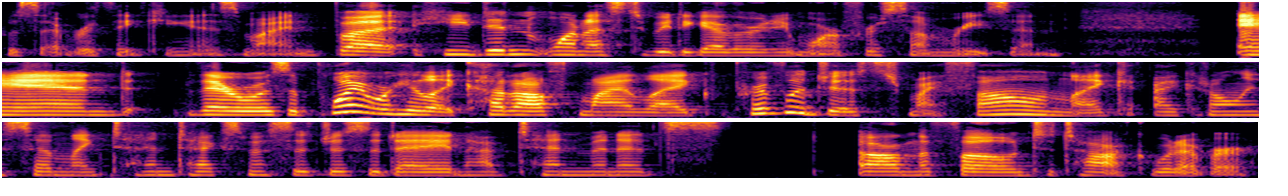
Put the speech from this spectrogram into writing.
was ever thinking in his mind, but he didn't want us to be together anymore for some reason. And there was a point where he like cut off my like privileges to my phone. Like I could only send like 10 text messages a day and have 10 minutes on the phone to talk, whatever.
